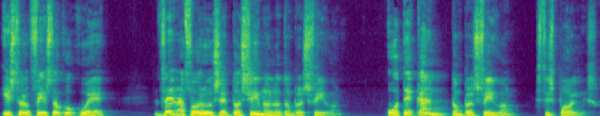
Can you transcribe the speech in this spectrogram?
Η στροφή στο Κουκουέ δεν αφορούσε το σύνολο των προσφύγων, ούτε καν των προσφύγων στις πόλεις.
